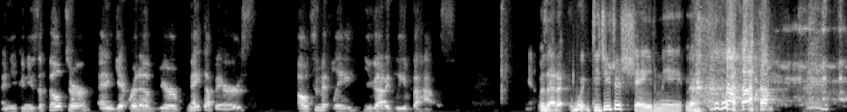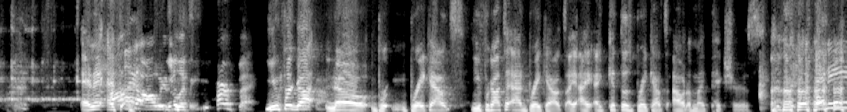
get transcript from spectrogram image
and you can use a filter and get rid of your makeup errors. Ultimately, you got to leave the house. Was that? A, what, did you just shade me? No. and it, it's, I always you- looks perfect. you forgot. No br- breakouts. You forgot to add breakouts. I, I I get those breakouts out of my pictures. Any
